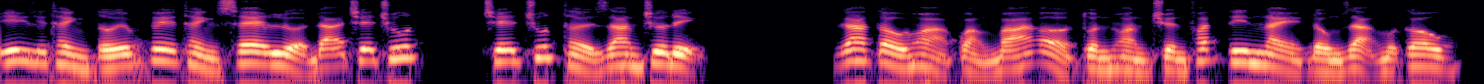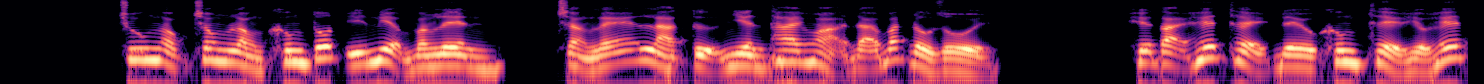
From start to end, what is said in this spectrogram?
Y thành tới P thành xe lửa đã trễ chút, trễ chút thời gian chưa định. Ga tàu hỏa quảng bá ở tuần hoàn truyền phát tin này đồng dạng một câu. Chu Ngọc trong lòng không tốt ý niệm vang lên, chẳng lẽ là tự nhiên thai họa đã bắt đầu rồi. Hiện tại hết thể đều không thể hiểu hết,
